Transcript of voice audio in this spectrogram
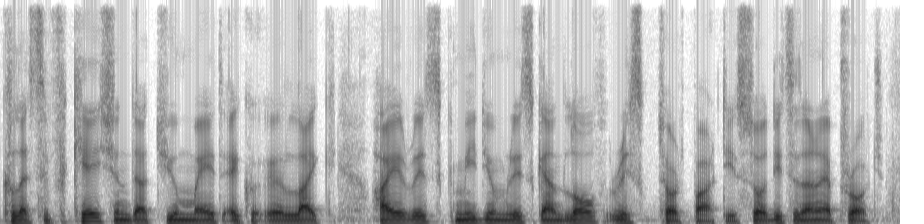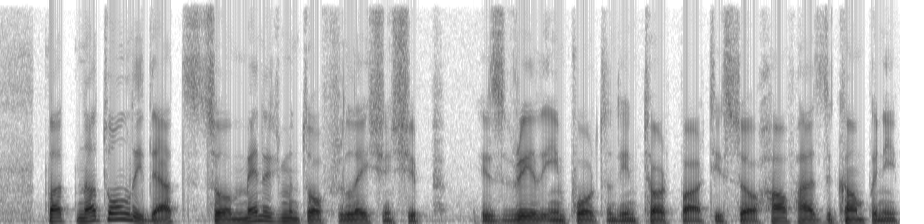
classification that you made, uh, like high risk, medium risk, and low risk third parties. So this is an approach. But not only that, so management of relationship is really important in third parties. So how has the company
